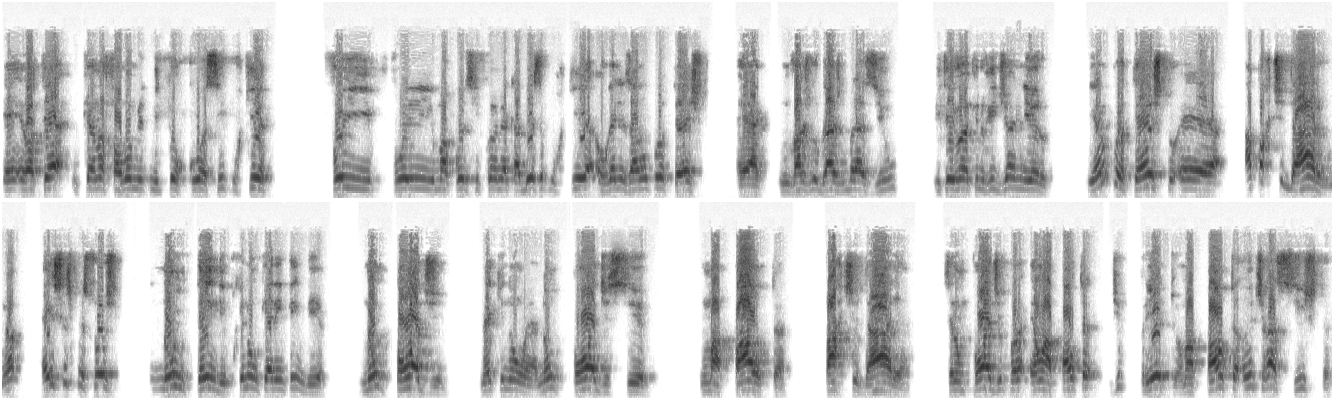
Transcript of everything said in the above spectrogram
é, eu até, o que a Ana falou me, me tocou assim, porque foi, foi uma coisa que ficou na minha cabeça, porque organizaram um protesto é, em vários lugares do Brasil e teve um aqui no Rio de Janeiro. E era um protesto é, apartidário. Né? É isso que as pessoas não entendem, porque não querem entender. Não pode, é que não é, não pode ser uma pauta partidária Você não pode. É uma pauta de preto, é uma pauta antirracista.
